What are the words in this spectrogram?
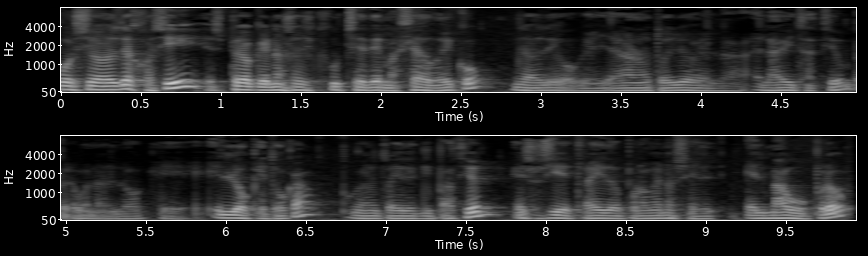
Pues os dejo así, espero que no se escuche demasiado eco, ya os digo que ya lo noto yo en la, habitación, pero bueno, es lo, que, es lo que toca, porque no he traído equipación, eso sí he traído por lo menos el, el Pro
